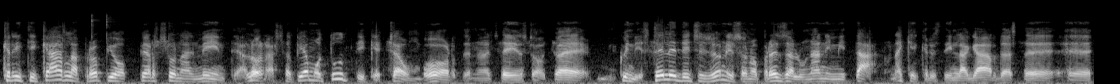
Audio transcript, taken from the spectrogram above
criticarla proprio personalmente. Allora sappiamo tutti che c'è un board, nel senso, cioè, quindi se le decisioni sono prese all'unanimità, non è che Christine Lagarde si è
